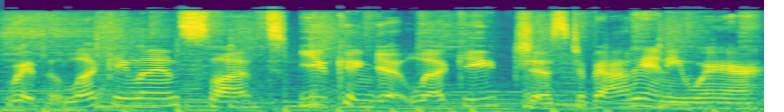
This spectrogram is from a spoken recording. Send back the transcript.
With the Lucky Land slots, you can get lucky just about anywhere.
